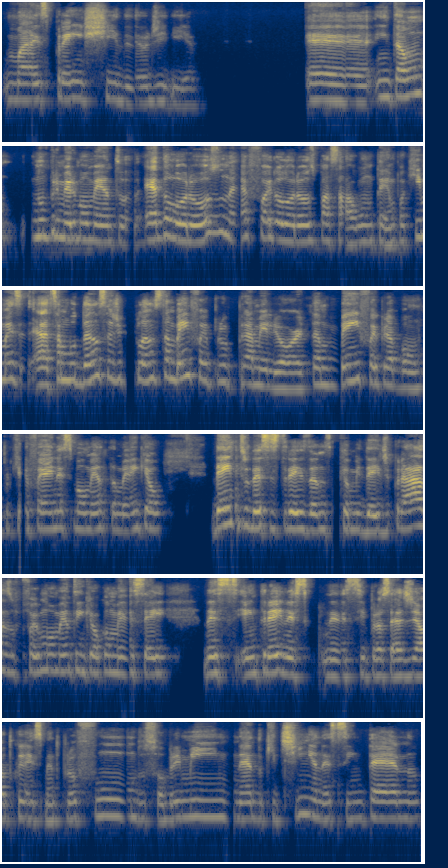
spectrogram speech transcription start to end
mais preenchida, eu diria. É, então, no primeiro momento, é doloroso, né? Foi doloroso passar algum tempo aqui, mas essa mudança de planos também foi para melhor, também foi para bom, porque foi aí nesse momento também que eu dentro desses três anos que eu me dei de prazo, foi o momento em que eu comecei, nesse, entrei nesse, nesse processo de autoconhecimento profundo sobre mim, né, do que tinha nesse interno.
